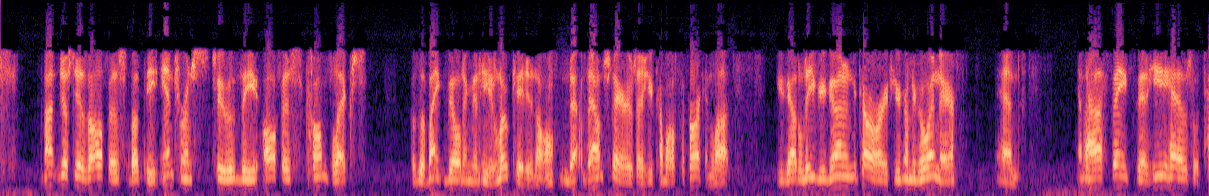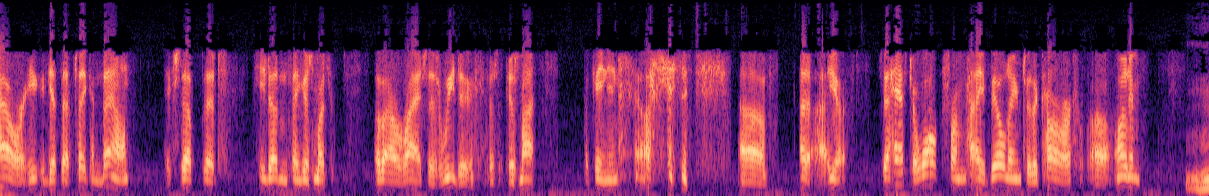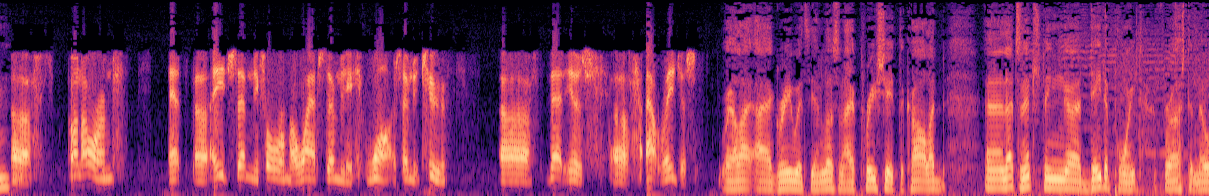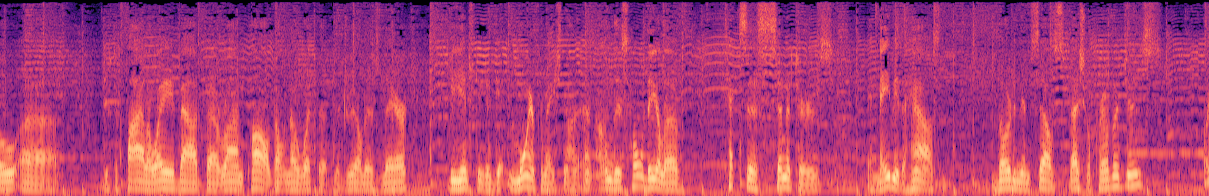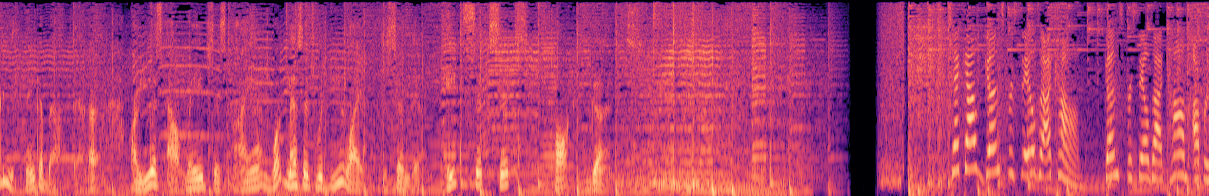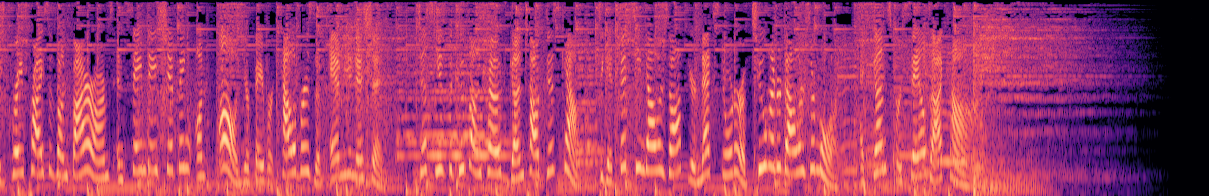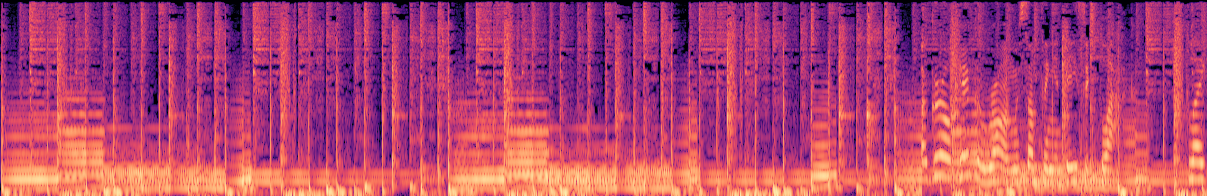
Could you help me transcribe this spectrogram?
not just his office, but the entrance to the office complex of the bank building that he's located on downstairs as you come off the parking lot. You got to leave your gun in the car if you're going to go in there, and and I think that he has the power. He could get that taken down, except that he doesn't think as much of our rights as we do. Is, is my opinion. uh, I, you know, to have to walk from a building to the car uh, un, Mm-hmm. uh, unarmed at uh, age 74, my wife's 71, 72, uh, that is uh, outrageous. Well, I, I agree with you. And listen, I appreciate the call. I, uh, that's an interesting uh, data point for us to know, uh, just to file away about uh, Ron Paul. Don't know what the, the drill is there. Be interesting to get more information on it. On this whole deal of Texas senators and maybe the House voting themselves special privileges. What do you think about that? Uh, Are you as outraged as I am? What message would you like to send them? 866 Talk Guns. Check out gunsforsale.com. Gunsforsale.com offers great prices on firearms and same day shipping on all your favorite calibers of ammunition. Just use the coupon code GUNTALKDISCOUNT to get $15 off your next order of $200 or more at gunsforsale.com. something in basic black. Like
